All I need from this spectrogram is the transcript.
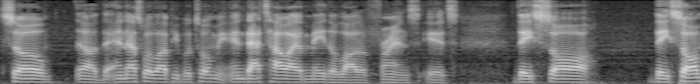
So uh, the, and that's what a lot of people told me. And that's how i made a lot of friends. It's they saw they saw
